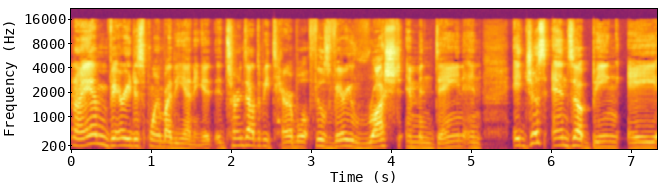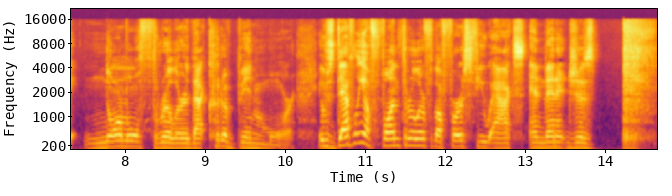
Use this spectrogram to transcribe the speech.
and I am very disappointed by the ending. It, it turns out to be terrible. It feels very rushed and mundane, and it just ends up being a normal thriller that could have been more. It was definitely a fun thriller for the first few acts, and then it just pff,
